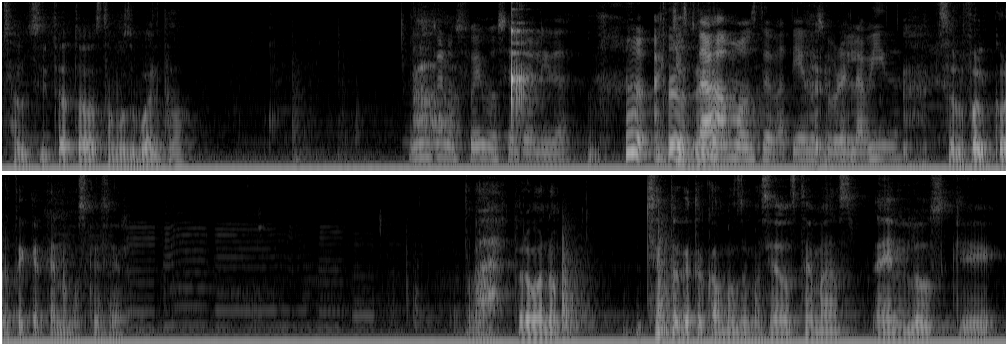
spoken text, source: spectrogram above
saludcita a todos, estamos de vuelta. Nunca nos fuimos en realidad. Aquí Pero sí. estábamos debatiendo sobre la vida. Solo fue el corte que tenemos que hacer. Ah, pero bueno, siento que tocamos demasiados temas en los que,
